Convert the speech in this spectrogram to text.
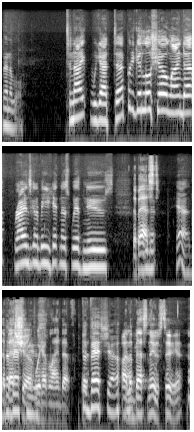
Venable. Tonight we got a pretty good little show lined up. Ryan's going to be hitting us with news. The best. Yeah, The, best, show news. we have lined up. The Yeah. best show. Oh, and the best news too, yeah.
